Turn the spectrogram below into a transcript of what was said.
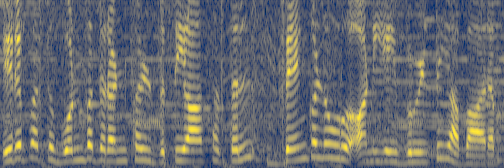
இருபத்தி ஒன்பது ரன்கள் வித்தியாசத்தில் பெங்களூரு அணியை வீழ்த்தி அபாரம்.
